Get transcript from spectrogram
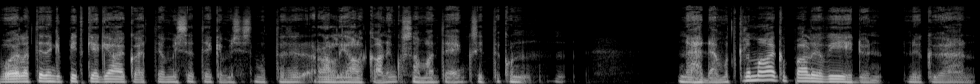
voi olla tietenkin pitkiäkin aikoja, että ei ole missään tekemisissä, mutta se ralli alkaa niin kuin saman teen sitten, kun nähdään. Mutta kyllä mä aika paljon viihdyn nykyään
